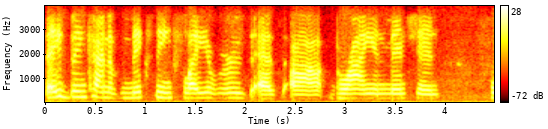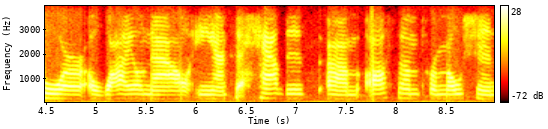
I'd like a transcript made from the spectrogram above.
they've been kind of mixing flavors, as uh, Brian mentioned, for a while now, and to have this um, awesome promotion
